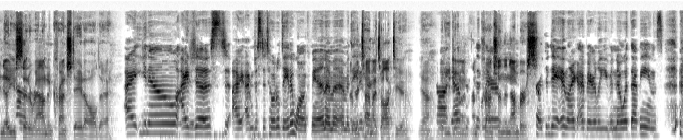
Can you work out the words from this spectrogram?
I know you um, sit around and crunch data all day. I, you know, I just, I, I'm just a total data wonk, man. I'm a, I'm a Every time I talk to you, yeah. What uh, are you yeah, doing? I'm crunching the numbers. Crunching data, and like I barely even know what that means.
